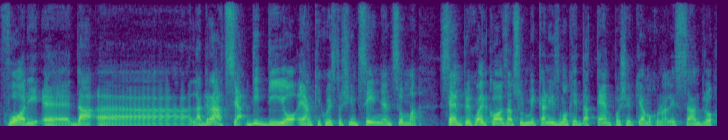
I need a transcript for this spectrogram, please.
fuori eh, dalla eh, grazia di Dio e anche questo ci insegna insomma sempre qualcosa sul meccanismo che da tempo cerchiamo con Alessandro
